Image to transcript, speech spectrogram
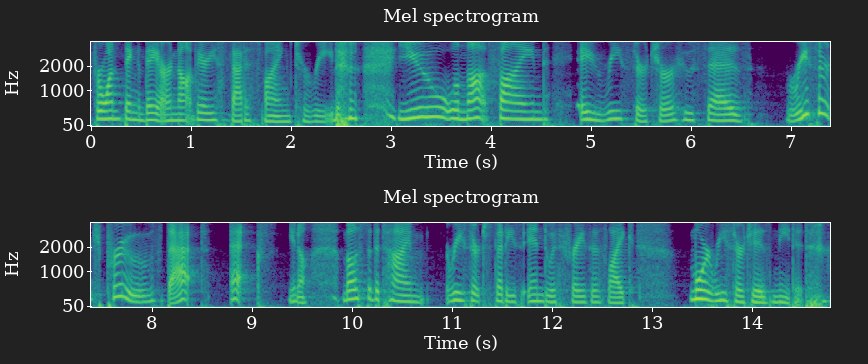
For one thing, they are not very satisfying to read. you will not find a researcher who says, research proves that X. You know, most of the time, research studies end with phrases like, more research is needed.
